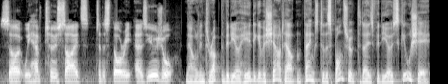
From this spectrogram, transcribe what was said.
So we have two sides to the story as usual. Now I'll interrupt the video here to give a shout out and thanks to the sponsor of today's video, Skillshare.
